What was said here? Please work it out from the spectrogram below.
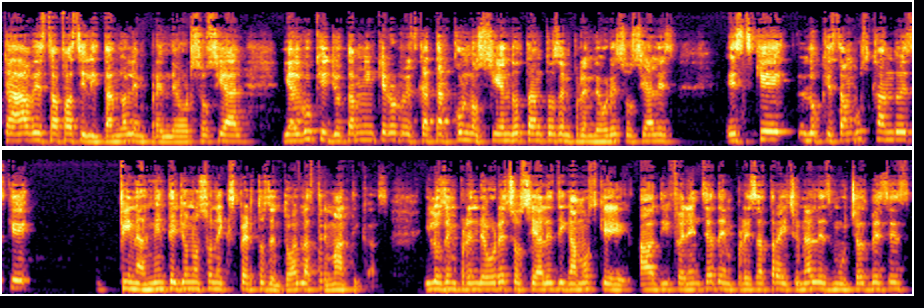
cada vez está facilitando al emprendedor social y algo que yo también quiero rescatar conociendo tantos emprendedores sociales es que lo que están buscando es que finalmente ellos no son expertos en todas las temáticas. Y los emprendedores sociales, digamos que a diferencia de empresas tradicionales, muchas veces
